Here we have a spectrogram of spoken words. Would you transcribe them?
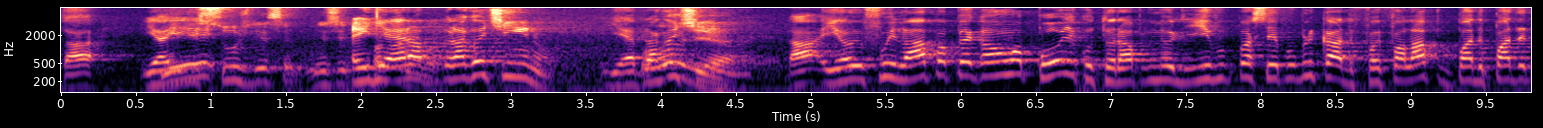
Tá? E aí ele surge nesse, nesse ele era. Bragantino. Ele é Bragantino. Olha. Né? Tá? E eu fui lá para pegar um apoio cultural para o meu livro para ser publicado. Foi falar para o padre, padre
